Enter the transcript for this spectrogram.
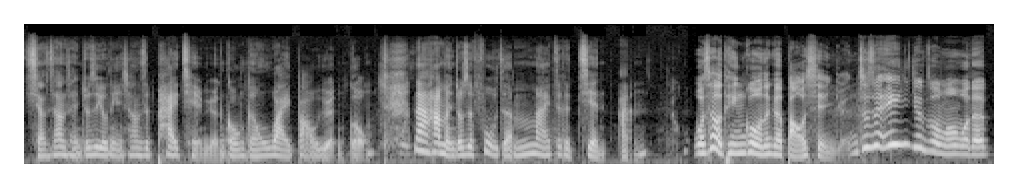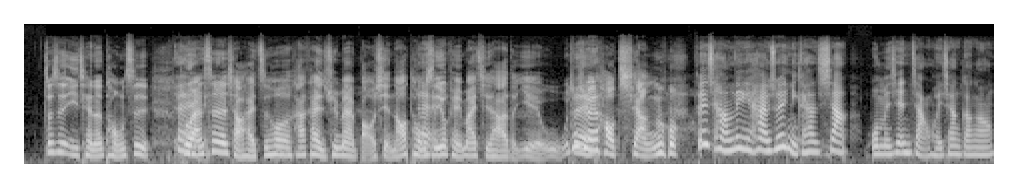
想象成就是有点像是派遣员工跟外包员工，那他们就是负责卖这个建案。我是有听过那个保险员，就是哎，就怎么我的。就是以前的同事突然生了小孩之后，他开始去卖保险，然后同时又可以卖其他的业务，我就觉得好强哦，非常厉害。所以你看，像我们先讲回像刚刚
